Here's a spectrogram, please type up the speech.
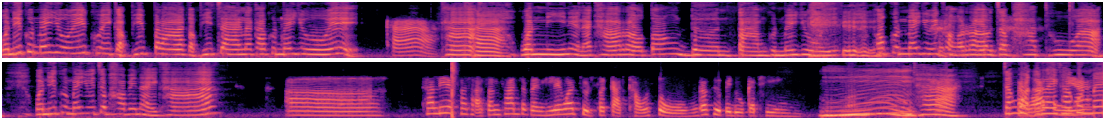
วันนี้คุณแม่ยุ้ยคุยกับพี่ปลากับพี่แจงนะคะ คุณแม่ยุ้ย ค่ะค่ะค่ะ วันนี้เนี่ยนะคะเราต้องเดินตามคุณแม่ยุ้ยเพราะคุณแม่ยุ้ยของเราจะพาทัวร์วันนี้คุณแม่ยุ้ยจะพาไปไหนคะเอ่อถ้าเรียกภาษาสั้น ๆ จะเป็นเรียกว่าจุดสกัดเขาสูงก็คือไปดูกระทิง อืมค่ะค่ะจังหวัดอะไรแต่คะว่าตรงเนี้ยคุณแม่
